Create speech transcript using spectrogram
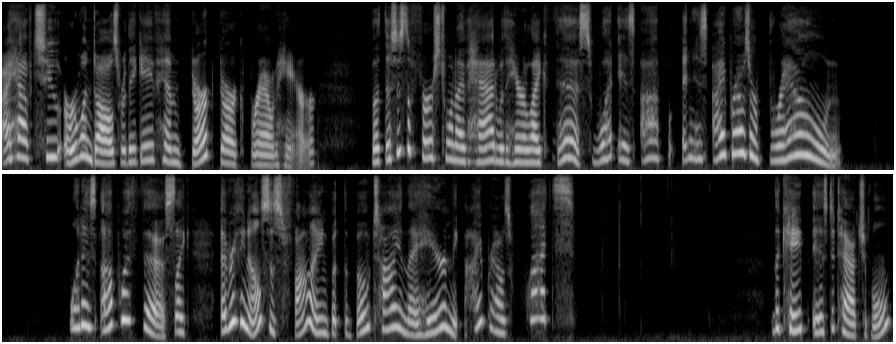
I have two Irwin dolls where they gave him dark, dark brown hair. But this is the first one I've had with hair like this. What is up? And his eyebrows are brown. What is up with this? Like, everything else is fine, but the bow tie and the hair and the eyebrows, what? The cape is detachable.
